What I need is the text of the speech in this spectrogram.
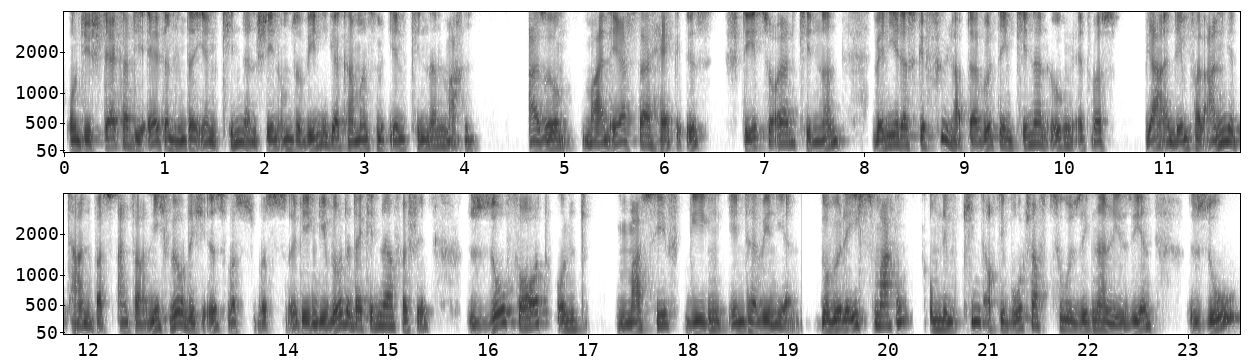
Und je stärker die Eltern hinter ihren Kindern stehen, umso weniger kann man es mit ihren Kindern machen. Also mein erster Hack ist, steht zu euren Kindern, wenn ihr das Gefühl habt, da wird den Kindern irgendetwas, ja, in dem Fall angetan, was einfach nicht würdig ist, was, was gegen die Würde der Kinder versteht, sofort und massiv gegen intervenieren. So würde ich es machen, um dem Kind auch die Botschaft zu signalisieren, so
